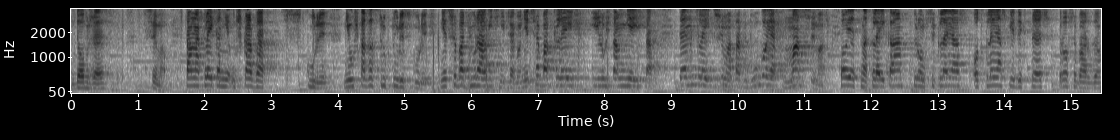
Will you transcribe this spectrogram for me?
dobrze trzymał. Ta naklejka nie uszkadza skóry, nie uszkadza struktury skóry, nie trzeba dziurawić niczego, nie trzeba kleić w iluś tam miejscach. Ten klej trzyma tak długo, jak ma trzymać. To jest naklejka, którą przyklejasz, odklejasz kiedy chcesz, proszę bardzo.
